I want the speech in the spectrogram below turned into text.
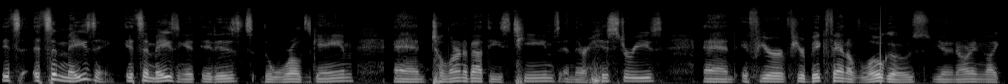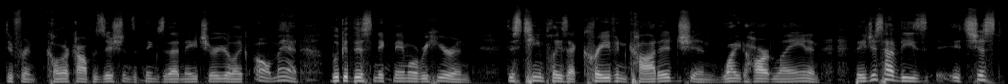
it's it's amazing. It's amazing. It, it is the world's game, and to learn about these teams and their histories, and if you're if you're a big fan of logos, you know, and like different color compositions and things of that nature, you're like, oh man, look at this nickname over here, and this team plays at Craven Cottage and White Hart Lane, and they just have these. It's just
